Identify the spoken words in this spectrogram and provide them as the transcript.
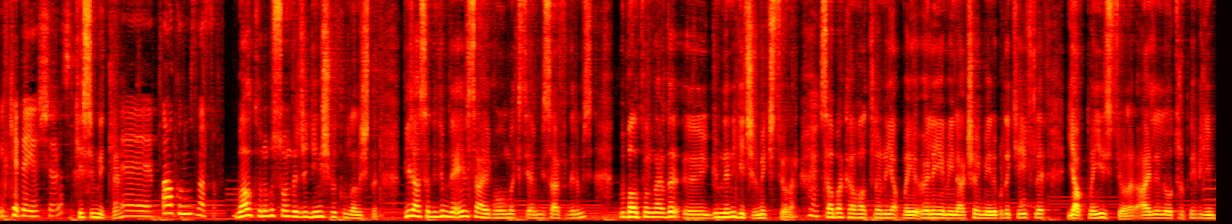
ülkede yaşıyoruz. Kesinlikle. Ee, balkonumuz nasıl? Balkonumuz son derece geniş ve kullanışlı. Bilhassa dedim de ev sahibi olmak isteyen misafirlerimiz bu balkonlarda e, günlerini geçirmek istiyorlar. Sabah kahvaltılarını yapmayı, öğle yemeğini, akşam yemeğini burada keyifle yapmayı istiyorlar. Aileyle oturup ne bileyim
